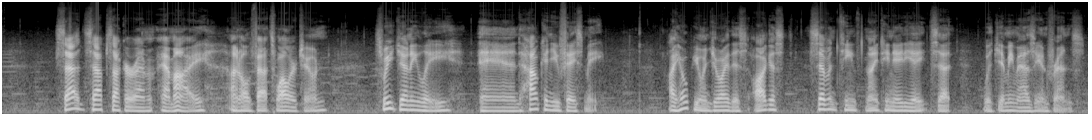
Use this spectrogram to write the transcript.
Sad Sapsucker Am, Am I, an old Fats Waller tune, Sweet Jenny Lee, and How Can You Face Me? I hope you enjoy this August 17th, 1988 set with Jimmy Mazzy and friends.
